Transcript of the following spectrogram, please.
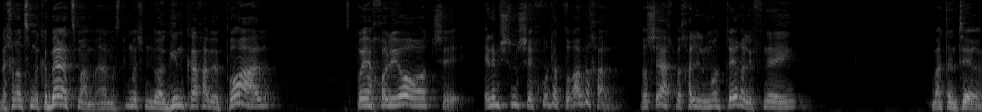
לכן לא צריכים לקבל עצמם, מספיק שהם נוהגים ככה בפועל, אז פה יכול להיות שאין להם שום שייכות לתורה בכלל. לא שייך בכלל ללמוד תורה לפני מתנתרא.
